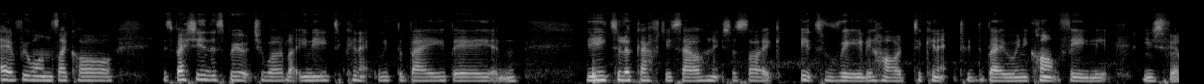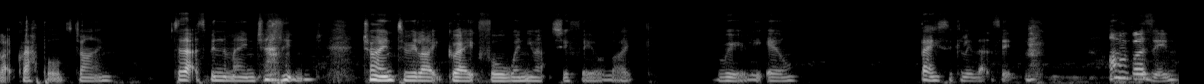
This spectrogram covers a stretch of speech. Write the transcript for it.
everyone's like, oh, especially in the spiritual world, like you need to connect with the baby and you need to look after yourself and it's just like it's really hard to connect with the baby when you can't feel it. You just feel like crap all the time. So that's been the main challenge trying to be like grateful when you actually feel like really ill. Basically that's it. I'm buzzing.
